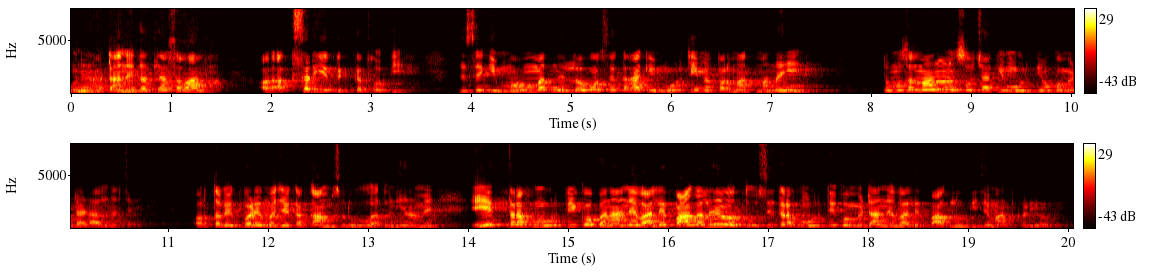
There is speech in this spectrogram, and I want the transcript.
उन्हें हटाने का क्या सवाल है? और अक्सर ये दिक्कत होती है। जैसे कि मोहम्मद ने लोगों से कहा कि मूर्ति में परमात्मा नहीं तो मुसलमानों ने सोचा कि मूर्तियों को मिटा डालना चाहिए। और तब एक बड़े मज़े का काम शुरू हुआ दुनिया में। एक तरफ़ मूर्ति को बनाने वाले पागल हैं और दूसरी तरफ़ मूर्ति को मिटाने वाले पागलों की जमात खड़ी हो गई।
